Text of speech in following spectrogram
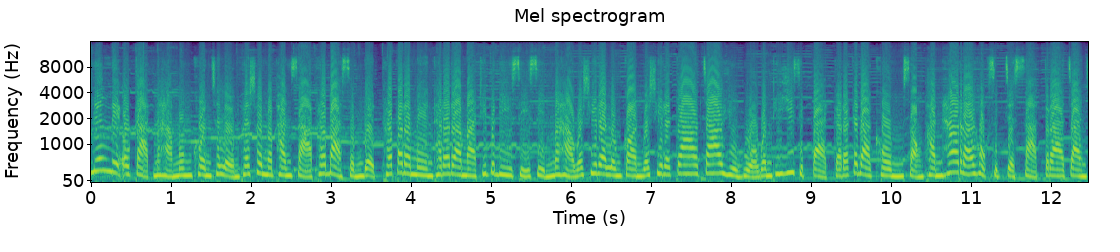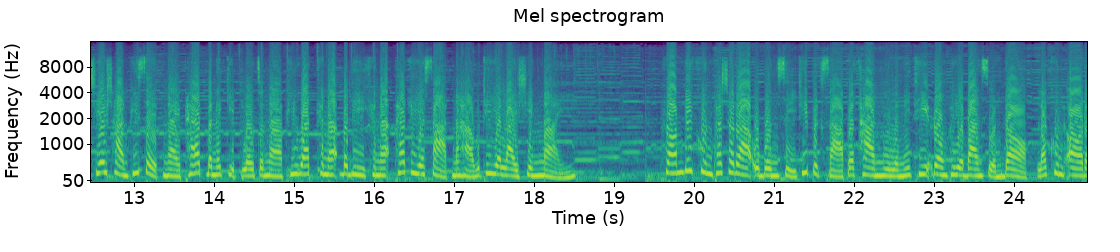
เนื่องในโอกาสมหามงคลเฉลิมพระชนมพรรษาพระบาทสมเด็จ พระปรเมนทรรามาธิบดีศรีสินมหาวชิรลงกรณวชิรเกล้าเจ้าอยู่หัววันที่ 28 กรกฎาคม 2567 ศาสตราจารย์เชี่ยวชาญพิเศษนายแพทย์บรรกิจโลจนาพิวัตรคณะบดีคณะแพทยศาสตร์ มหาวิทยาลัยเชียงใหม่ พร้อมด้วยคุณพัชราอุบลศรีที่ปรึกษาประธานมูลนิธิโรงพยาบาลสวนดอก และคุณอร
